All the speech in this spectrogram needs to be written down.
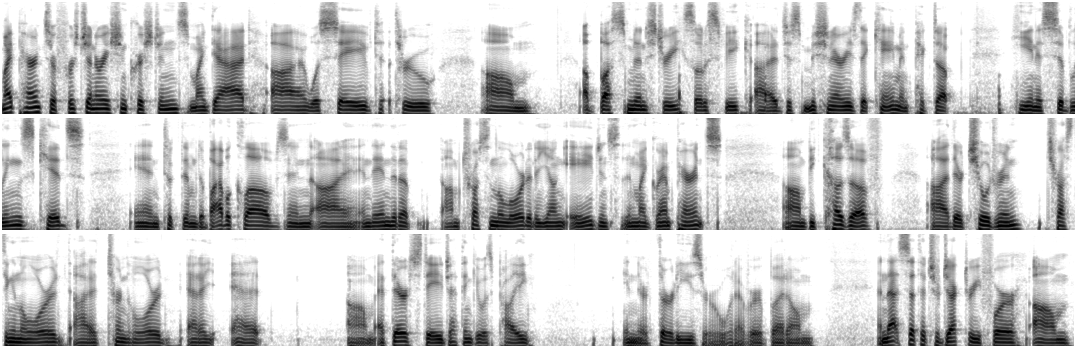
my parents are first generation Christians. My dad uh, was saved through um, a bus ministry, so to speak, uh, just missionaries that came and picked up he and his siblings, kids, and took them to Bible clubs, and uh, and they ended up um, trusting the Lord at a young age. And so then my grandparents, um, because of uh, their children trusting in the Lord, uh, turned to the Lord at a at um, at their stage. I think it was probably in their 30s or whatever. But um, and that set the trajectory for um,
